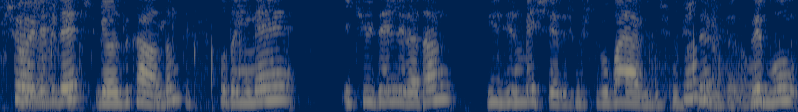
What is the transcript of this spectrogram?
Şöyle bir de gözlük aldım. Bu da yine 250 liradan 125 liraya düşmüştü. Bu bayağı bir düşmüştü. Ve bu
